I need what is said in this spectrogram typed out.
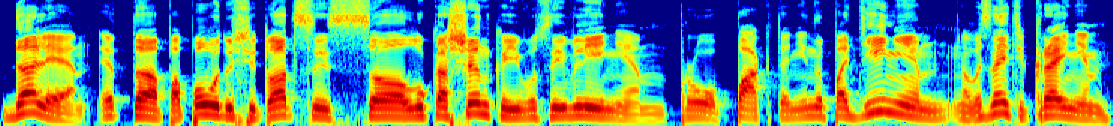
Далее, это по поводу ситуации с Лукашенко и его заявлением про пакт о ненападении. Вы знаете, крайне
